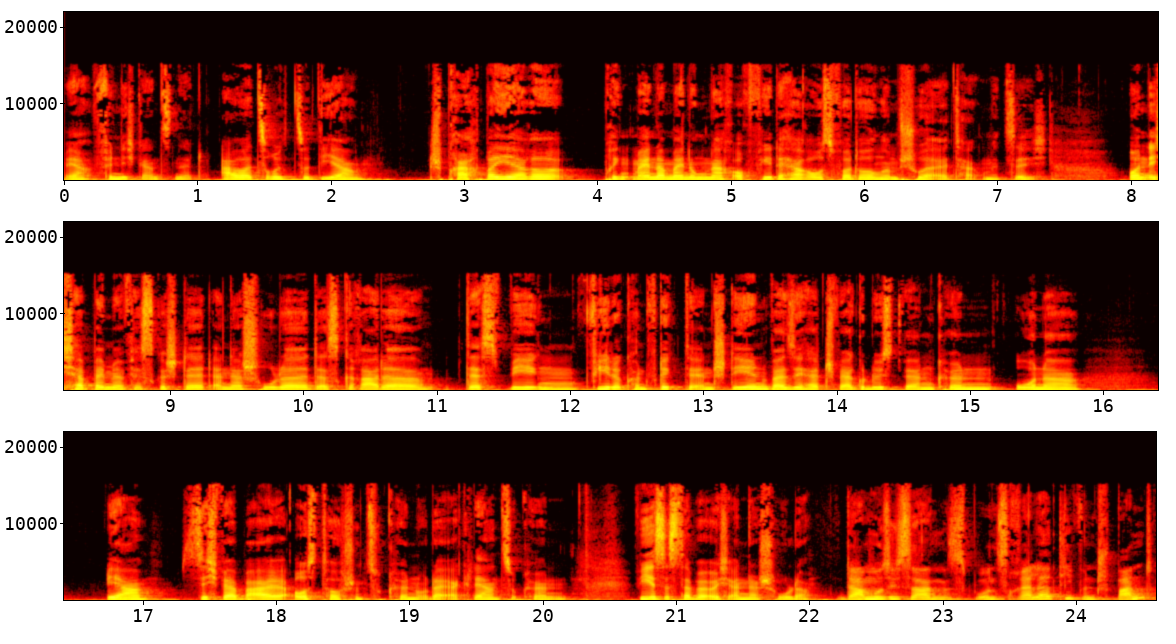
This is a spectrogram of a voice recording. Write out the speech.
ja, finde ich ganz nett. Aber zurück zu dir. Sprachbarriere bringt meiner Meinung nach auch viele Herausforderungen im Schulalltag mit sich. Und ich habe bei mir festgestellt an der Schule, dass gerade deswegen viele Konflikte entstehen, weil sie halt schwer gelöst werden können, ohne ja, sich verbal austauschen zu können oder erklären zu können. Wie ist es da bei euch an der Schule? Da muss ich sagen, es ist bei uns relativ entspannt.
